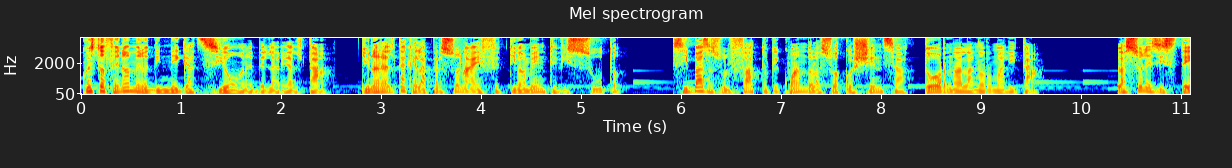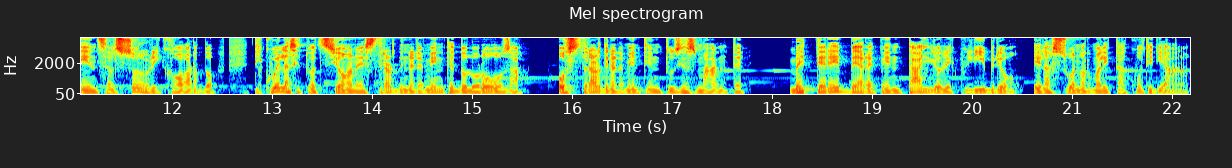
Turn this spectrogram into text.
Questo fenomeno di negazione della realtà, di una realtà che la persona ha effettivamente vissuto, si basa sul fatto che quando la sua coscienza torna alla normalità, la sola esistenza, il solo ricordo di quella situazione straordinariamente dolorosa o straordinariamente entusiasmante metterebbe a repentaglio l'equilibrio e la sua normalità quotidiana.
